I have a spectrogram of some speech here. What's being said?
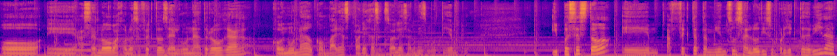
o eh, hacerlo bajo los efectos de alguna droga con una o con varias parejas sexuales al mismo tiempo. Y pues esto eh, afecta también su salud y su proyecto de vida,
